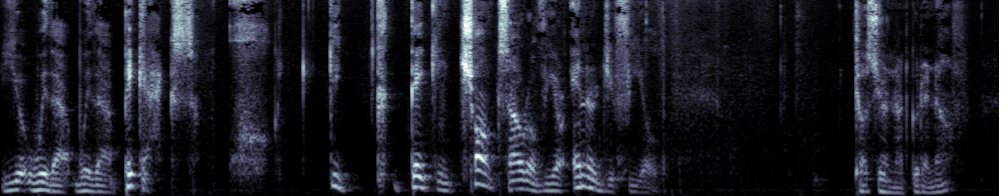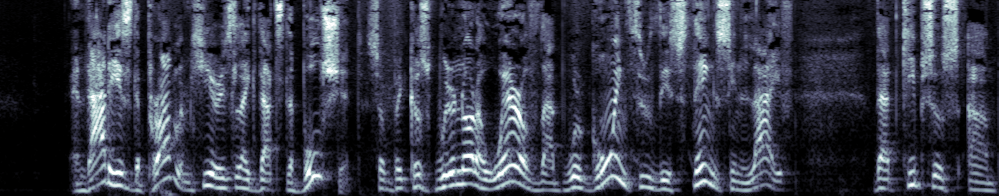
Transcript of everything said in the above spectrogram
you with a with a pickaxe taking chunks out of your energy field because you're not good enough and that is the problem here. It's like that's the bullshit. So because we're not aware of that, we're going through these things in life that keeps us um,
